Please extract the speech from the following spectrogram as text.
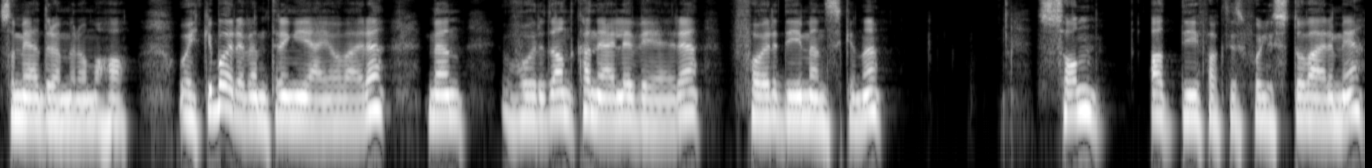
som jeg drømmer om å ha? Og ikke bare hvem trenger jeg å være, men hvordan kan jeg levere for de menneskene sånn at de faktisk får lyst til å være med?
